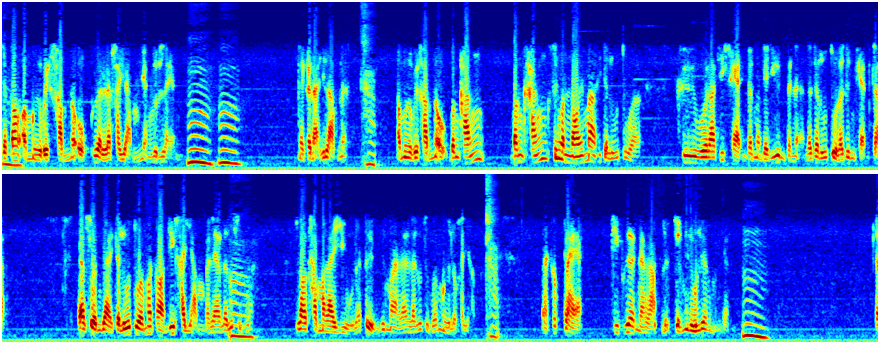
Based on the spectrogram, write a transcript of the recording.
จะต้องเอามือไปคำหน้าอกเพื่อนและขยำอย่างรุนแรงอืมอืมในขณะที่หลับนะครับ เอามือไปคำหน้าอกบางครั้ง บางครั้งซึ่งมันน้อยมากที่จะรู้ตัว คือเวลาที่แขนกันมันจะยื่นไปน่ะแล้วจะรู้ตัวแล้วดึงแขนกลับ แต่ส่วนใหญ่จะรู้ตัวเมื่อตอนที่ขยำไปแล้วแล้วรู้สึกว่า เราทำอะไรอยู่แล้วตื่นขึ้นมาแล้ว แล้วรู้สึกว่ามือเราขยับครับแต่ก็แปลกที่เพื่อนน่ะหลับลึกจนไม่รู้เรื่องเหมือนกัน อืมแต่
